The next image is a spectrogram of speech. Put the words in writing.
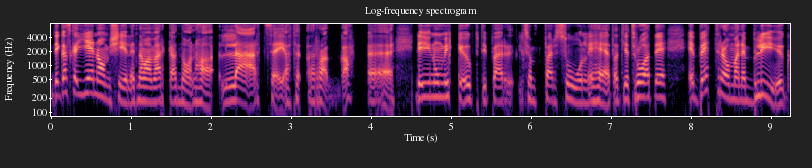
det är ganska genomskinligt när man märker att någon har lärt sig att ragga. Eh, det är ju nog mycket upp till per, liksom personlighet. Att jag tror att det är bättre om man är blyg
